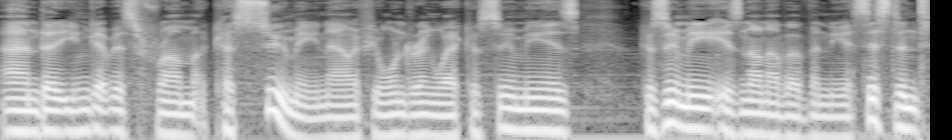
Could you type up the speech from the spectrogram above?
and uh, you can get this from Kasumi. Now if you're wondering where Kasumi is, Kasumi is none other than the assistant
